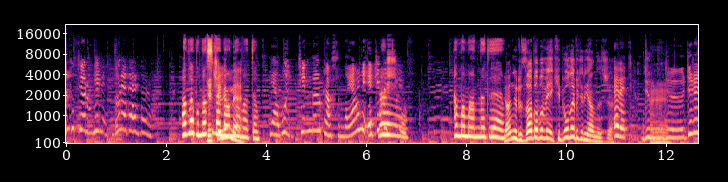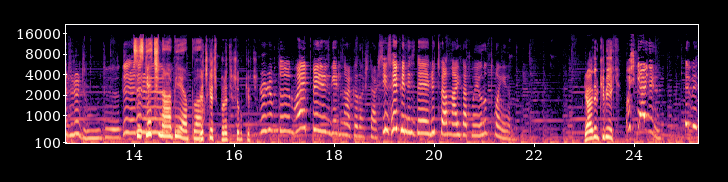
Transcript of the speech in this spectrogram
Ben tutuyorum gelin. Dur eder dur. Abla bu nasıl Geçelim ben mi? anlamadım. Aslında yani ekip işi. Tamam anladım. Yani Rıza Baba ve ekibi olabilir yalnızca. Evet. Düm He. dü dürü dürü düm dü dürü Siz dürü. geçin abi abla. Geç geç pratik çabuk geç. Dürüm hep biriniz gelin arkadaşlar. Siz hepiniz de lütfen like atmayı unutmayın. Geldim Kübik. Hoş geldin. Evet.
